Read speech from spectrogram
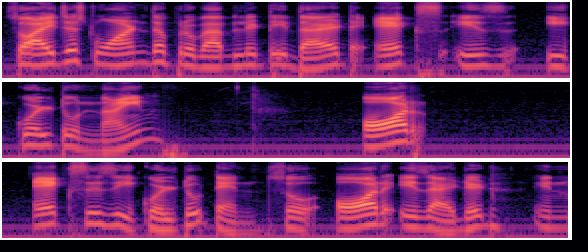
so I just want the probability that x is equal to 9 or x is equal to 10 so or is added in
